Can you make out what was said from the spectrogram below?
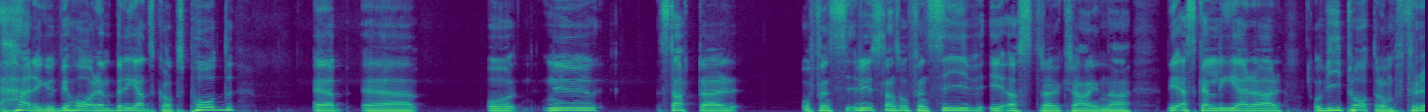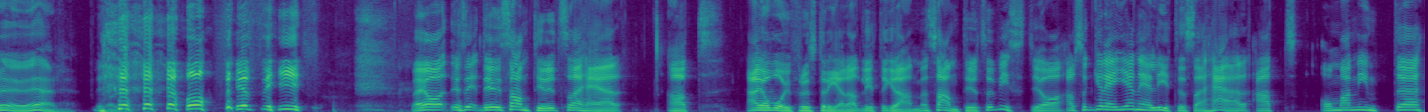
herregud, vi har en beredskapspodd. Eh, eh, och nu startar offens- Rysslands offensiv i östra Ukraina. Det eskalerar och vi pratar om fröer. ja precis. Men ja, det är ju samtidigt så här att ja, jag var ju frustrerad lite grann, men samtidigt så visste jag, alltså grejen är lite så här att om man inte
